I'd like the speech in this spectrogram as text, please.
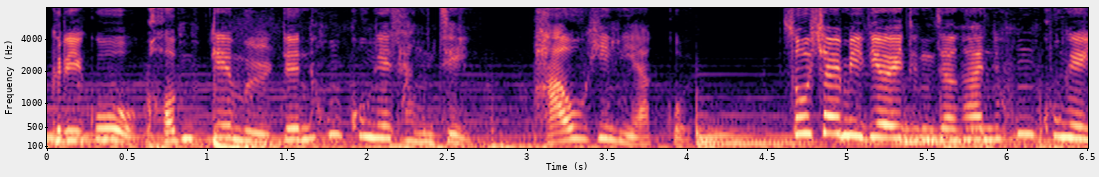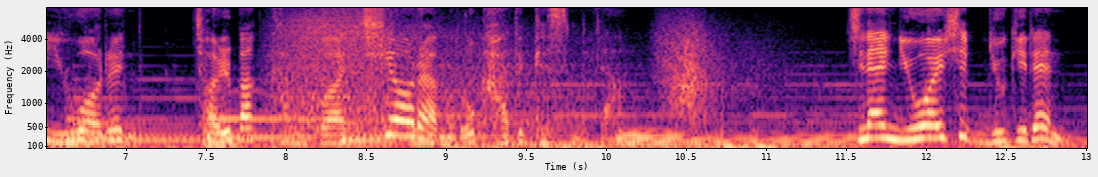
그리고 검게 물든 홍콩의 상징, 바우히니아 꽃. 소셜미디어에 등장한 홍콩의 6월은 절박함과 치열함으로 가득했습니다. 지난 6월 16일엔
